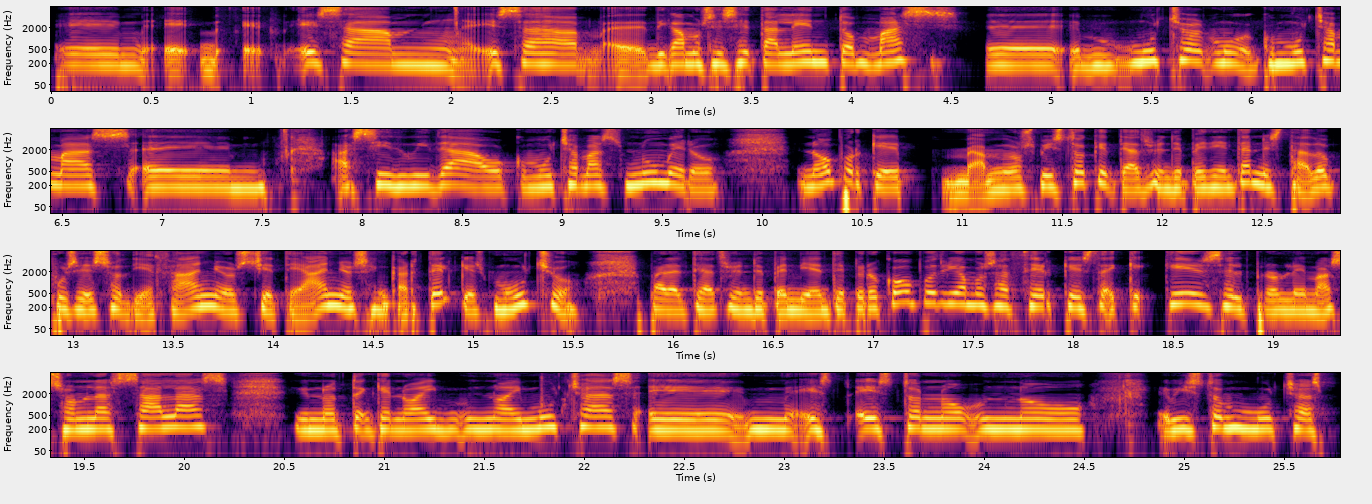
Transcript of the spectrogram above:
em, eh, eh, esa, mm, esa eh, digamos, ese talento más, mucho, con mucha más em, asiduidad o con mucha más número, ¿no? Porque hemos visto que Teatro Independiente han estado, pues eso, 10 años, 7 años en cartel, que es mucho para el Teatro Independiente. Pero ¿cómo podríamos hacer que, qué es el problema? Son las salas, que no hay, no hay muchas. Eh, esto no, no he visto en muchas,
